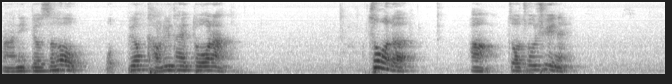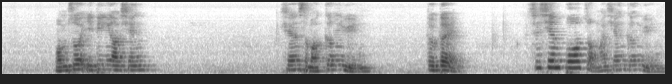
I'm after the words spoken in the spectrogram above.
啊，你有时候不用考虑太多啦。做了，啊，走出去呢。我们说一定要先，先什么耕耘，对不对？是先播种还先耕耘？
